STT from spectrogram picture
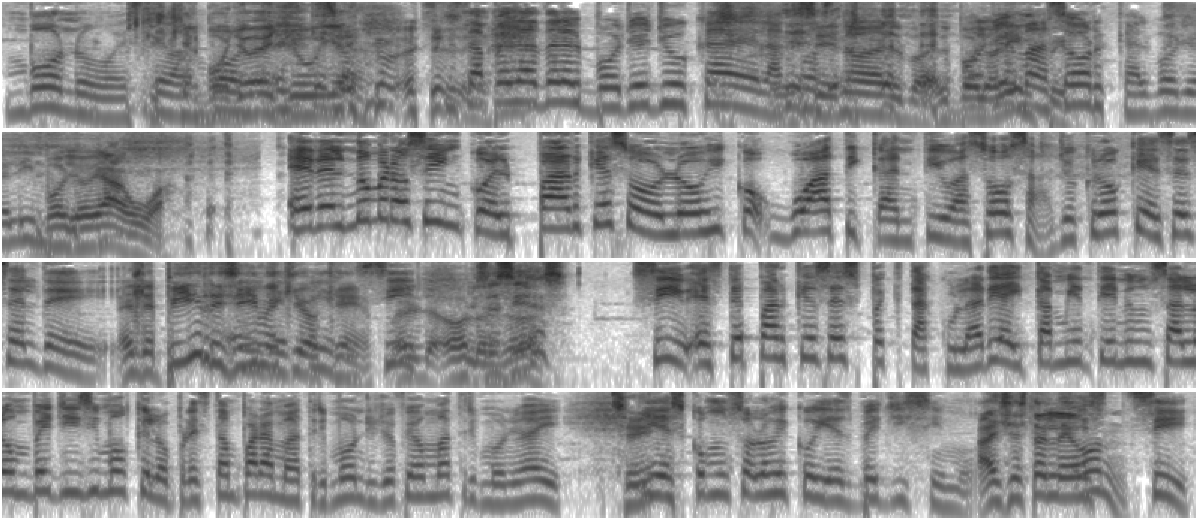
Bono, Esteban. que el bollo bono. de Es que lluvia. no, usted está pensando en el bollo yuca de la Sí, costa. sí, no, el- el bollo bollo de mazorca, el bollo limpio. Bollo de agua. En el número 5, el Parque Zoológico Guática en Tibasosa. Yo creo que ese es el de... El de Pirri, sí, me equivoqué. Pirri, sí. O los ¿Ese sí es? Sí, este parque es espectacular y ahí también tiene un salón bellísimo que lo prestan para matrimonio. Yo fui a un matrimonio ahí ¿Sí? y es como un zoológico y es bellísimo. Ahí sí está el león. Es- sí,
